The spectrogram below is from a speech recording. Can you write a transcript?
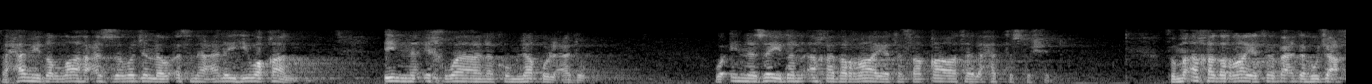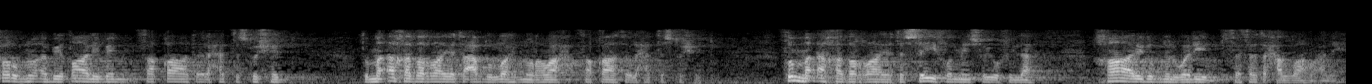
فحمد الله عز وجل وأثنى عليه وقال إن إخوانكم لقوا العدو. وإن زيدا أخذ الراية فقاتل حتى استشهد. ثم أخذ الراية بعده جعفر بن أبي طالب فقاتل حتى استشهد. ثم أخذ الراية عبد الله بن رواح فقاتل حتى استشهد. ثم أخذ الراية سيف من سيوف الله خالد بن الوليد ففتح الله عليه.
